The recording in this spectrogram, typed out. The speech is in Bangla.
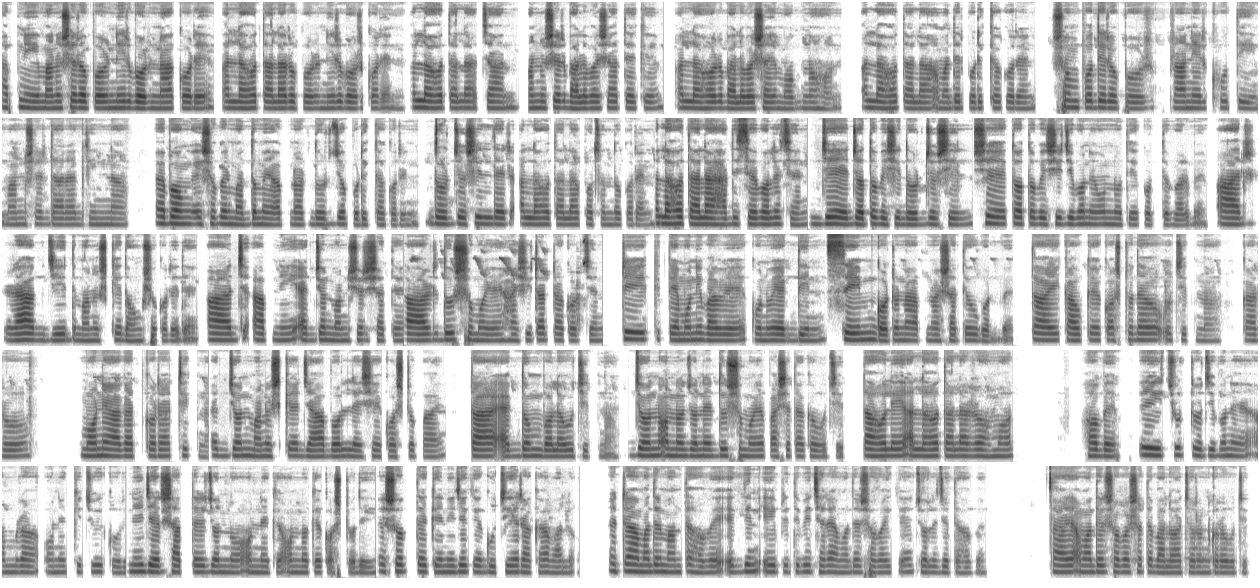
আপনি মানুষের ওপর নির্ভর না করে আল্লাহ তালার ওপর নির্ভর করেন। আল্লাহ তালা চান মানুষের ভালোবাসা থেকে আল্লাহর ভালোবাসায় মগ্ন হন। আল্লাহ তালা আমাদের পরীক্ষা করেন। সম্পদের ওপর, প্রাণের ক্ষতি মানুষের দ্বারা ঘৃণা এবং এসবের মাধ্যমে আপনার ধৈর্য পরীক্ষা করেন। ধৈর্যশীলদের আল্লাহ তালা পছন্দ করেন। আল্লাহ তালা হাদিসে বলেছেন যে, যত বেশি ধৈর্যশীল, সে তত বেশি জীবনে উন্নতি করতে পারবে। আর রাগ জিদ মানুষকে ধ্বংস করে দেয়। আজ আপনি একজন মানুষের সাথে আর দুঃসময়ে হাসি ঠাট্টা করছেন। ঠিক তেমনইভাবে কোনো একদিন সেম ঘটনা আপনার সাথেও ঘটবে। তাই কাউকে কষ্ট দেওয়া উচিত না। কারও মনে আঘাত করা ঠিক না। একজন মানুষকে যা বললে সে কষ্ট পায়, তা একদম বলা উচিত না। জন অন্যজনের দুঃসময়ে পাশে থাকা উচিত। তাহলে আল্লাহ তালার রহমত হবে। এই ছোট্ট জীবনে আমরা অনেক কিছুই করি। নিজের স্বার্থের জন্য অন্যকে অন্যকে কষ্ট দেই। এসব থেকে নিজেকে গুছিয়ে রাখা ভালো। এটা আমাদের মানতে হবে। একদিন এই পৃথিবী ছেড়ে আমাদের সবাইকে চলে যেতে হবে। তাই আমাদের সবার সাথে ভালো আচরণ করা উচিত।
